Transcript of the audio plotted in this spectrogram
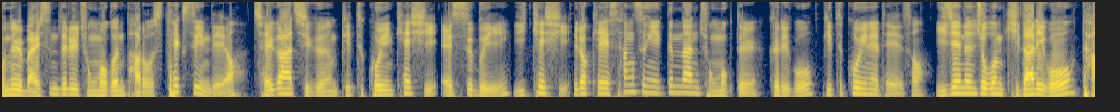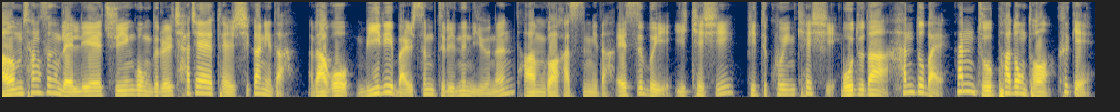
오늘 말씀드릴 종목은 바로 스택스인데요. 제가 지금 비트코인 캐시, SV, 이캐시 이렇게 상승이 끝난 종목들 그리고 비트코인에 대해서 이제는 조금 기다리고 다음 상승 랠리의 주인공들을 찾아야 될 시간이다. 라고 미리 말씀드리는 이유는 다음과 같습니다. SV, 이캐시, 비트코인 캐시 모두 다 한두 발, 한두 파동 더 크게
